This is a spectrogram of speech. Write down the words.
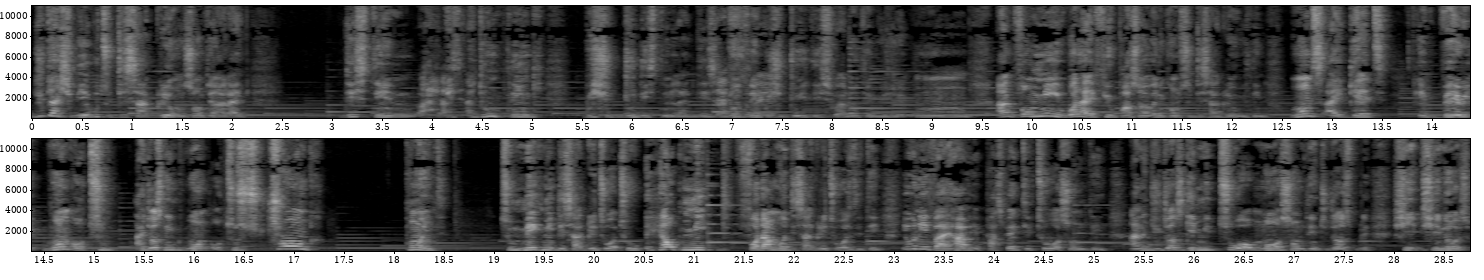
You guys should be able to disagree on something like this thing I, I i don't think we should do this thing like this. I don't think we should do it this way. I don't think we should mm. and for me what i feel personally when it comes to disagreeing with him once i get a very one or two i just need one or two strong point to make me disagree to to help me furthermore disagree towards the thing even if i have a perspective towards something and you just give me two or more something to just play she she knows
